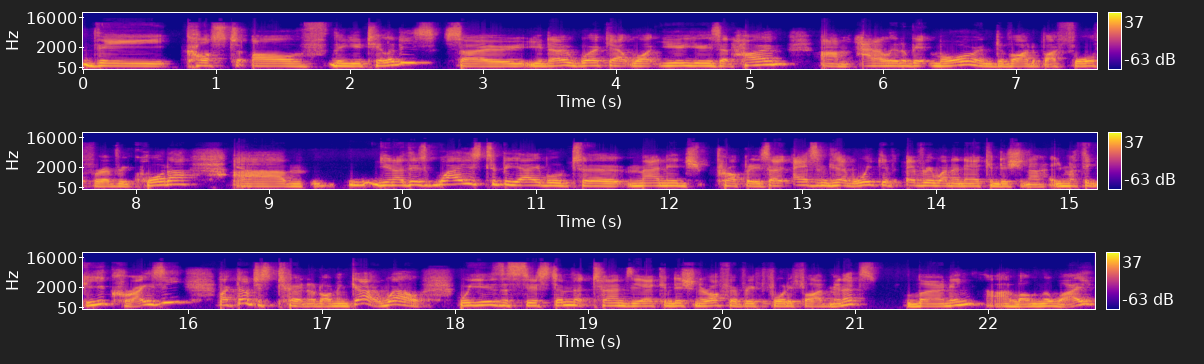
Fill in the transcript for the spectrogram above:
the cost of the utilities. So, you know, work out what you use at home, um, add a little bit more and divide it by four for every quarter. Yep. Um, you know, there's ways to be able to manage property. So, as an example, we give everyone an air conditioner. And you might think, are you crazy? Like they'll just turn it on and go. Well, we use a system that turns the air conditioner off every 45 minutes learning along the way.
